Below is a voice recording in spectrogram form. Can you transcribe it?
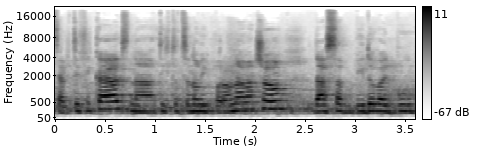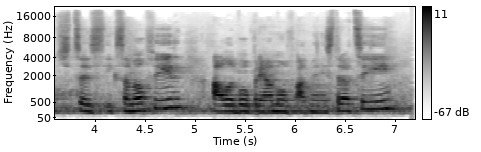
certifikát na týchto cenových porovnávačov. Dá sa bidovať buď cez XML feed, alebo priamo v administrácii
